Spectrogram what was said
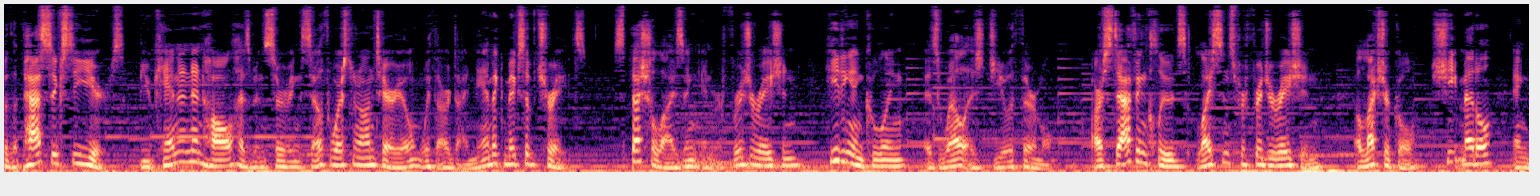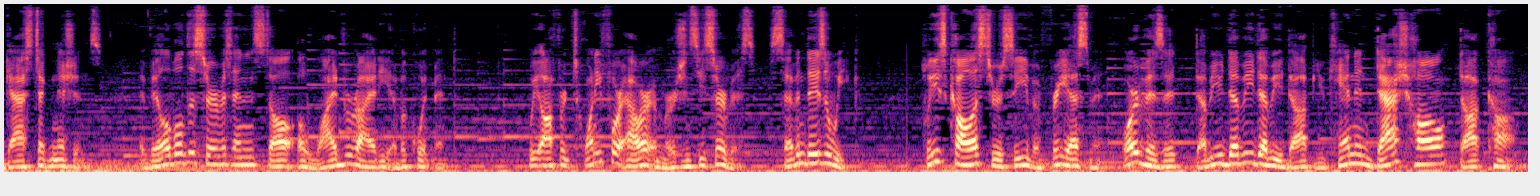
For the past 60 years, Buchanan and Hall has been serving southwestern Ontario with our dynamic mix of trades, specializing in refrigeration, heating and cooling, as well as geothermal. Our staff includes licensed refrigeration, electrical, sheet metal, and gas technicians, available to service and install a wide variety of equipment. We offer 24 hour emergency service, 7 days a week. Please call us to receive a free estimate or visit www.buchanan-hall.com.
